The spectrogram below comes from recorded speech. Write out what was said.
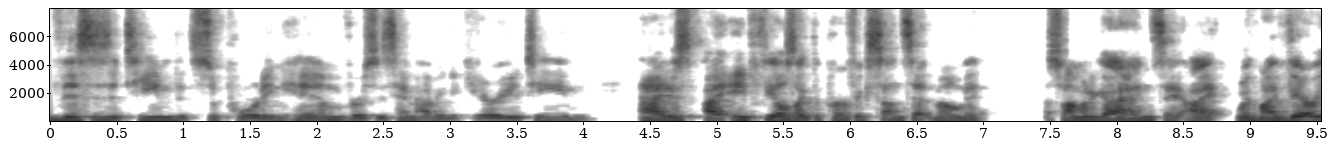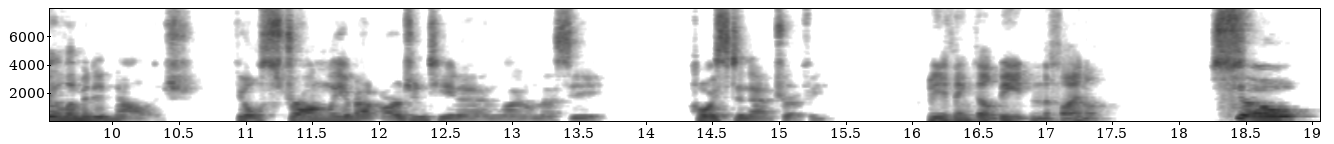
this is a team that's supporting him versus him having to carry a team. And I just, I, it feels like the perfect sunset moment. So I'm going to go ahead and say I, with my very limited knowledge, feel strongly about Argentina and Lionel Messi hoisting that trophy. Who do you think they'll beat in the final? So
